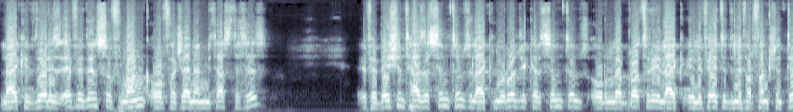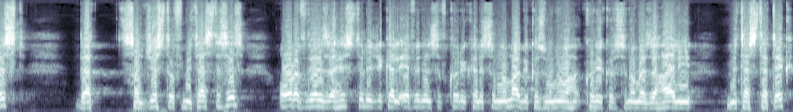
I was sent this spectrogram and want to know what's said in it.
Like if there is evidence of lung or vaginal metastasis, if a patient has a symptoms like neurological symptoms or laboratory like elevated liver function test that suggest of metastasis, or if there is a histological evidence of choriocarcinoma, because we know choriocarcinoma is a highly metastatic,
